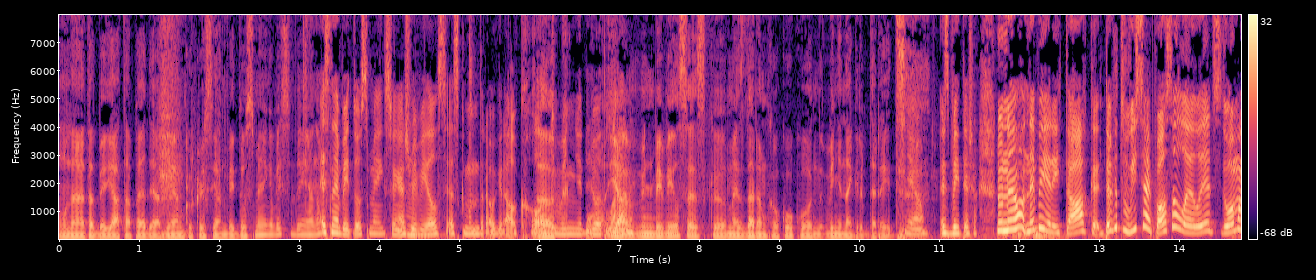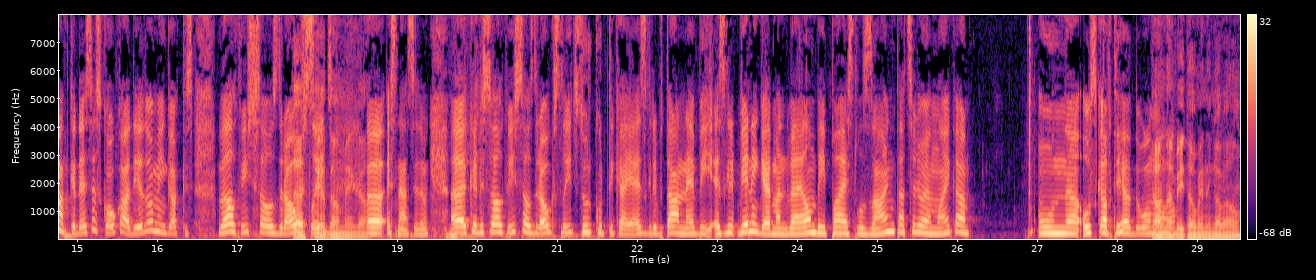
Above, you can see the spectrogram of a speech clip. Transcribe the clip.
Un uh, tad bija jā, tā pēdējā diena, kur Kristiāna bija dusmīga visu dienu. Es nebiju dusmīgs, vienkārši biju vīlusies, ka man draugi ir alkoholiķi. Uh, Viņi ir ļoti Jā, labi. viņi bija vilsies, ka mēs darām kaut ko, ko viņa negrib darīt. Jā, es biju tiešām. Nu, ne, nebija arī tā, ka tagad tu visai pasaulē lietas domāt, ka es esmu kaut kāda iedomīgāka, kas velk visus savus draugus esi iedomīgā? Uh, es neesmu iedomīga. Uh, kad es velku visus savus draugus līdz tur, kur tikai es gribu, tā nebija. Es gribu, vienīgā man vēlme bija paēst lazāņu tā ceļojuma laikā. Un uh, uzkāpt tajā domā. Tā nebija tā vienīgā vēl.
